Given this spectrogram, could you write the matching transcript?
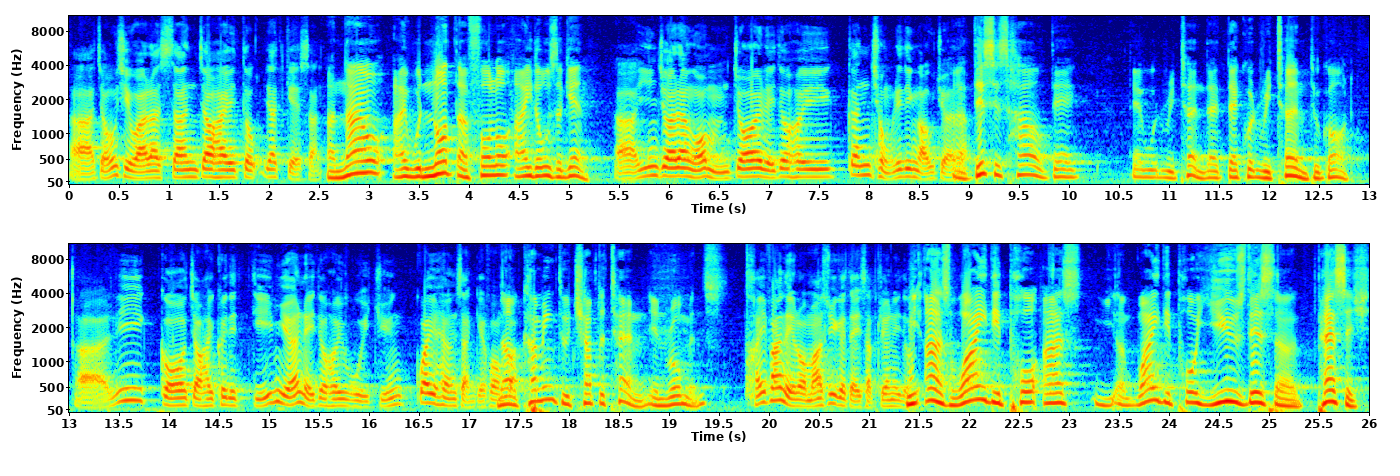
啊，就好似話啦，神就係獨一嘅神 And now I would not uh, follow idols again. 啊。現在咧，我唔再嚟到去跟從呢啲偶像 Uh, 啦 this is how they they would return. That they could return to God. 啊。呢、個就係佢哋點樣嚟到去回轉歸向神嘅方法 Now。coming to chapter ten in Romans, 睇翻嚟羅馬書嘅第十章呢度 we ask why did Paul ask? Uh, why did Paul use this uh, passage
